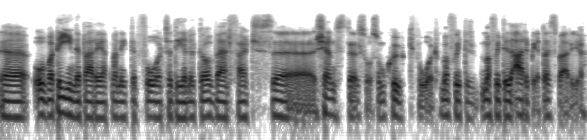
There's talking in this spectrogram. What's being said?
Eh, och vad det innebär är att man inte får ta del av välfärdstjänster såsom sjukvård. Man får, inte, man får inte arbeta i Sverige.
